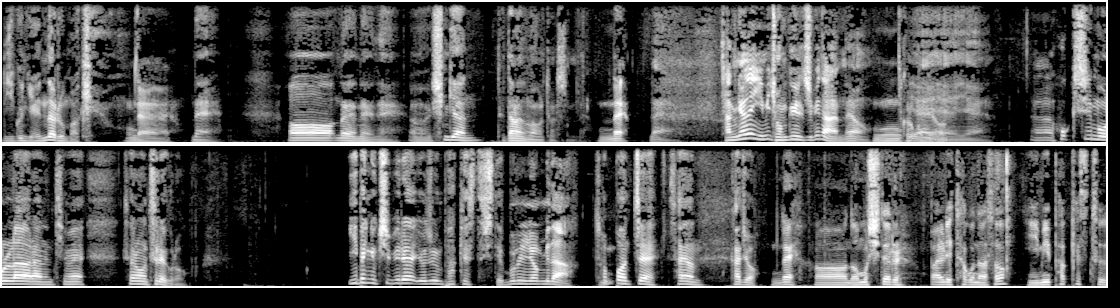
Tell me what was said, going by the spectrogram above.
이건 옛날 음악이에요. 네. 네. 어, 네네네. 어, 신기한, 대단한 음악을 들었습니다. 네. 네. 작년에 이미 정규 1집이 나왔네요. 음 그렇군요. 예, 예, 예. 아, 혹시 몰라라는 팀의 새로운 트랙으로 261회 요즘 팟캐스트 시대 문을 엽니다. 첫 번째 사연 가죠. 네. 어, 너무 시대를 빨리 타고 나서 이미 팟캐스트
